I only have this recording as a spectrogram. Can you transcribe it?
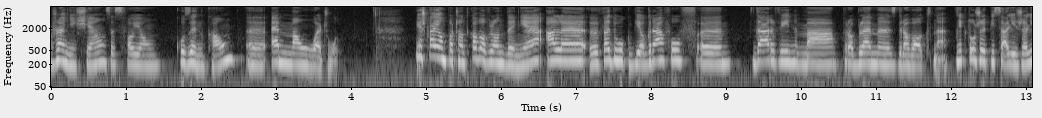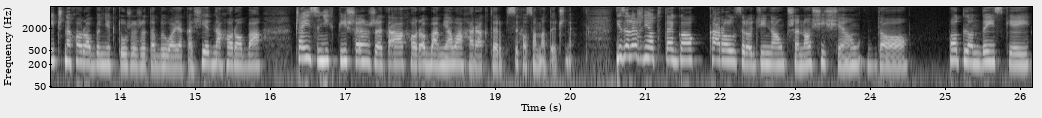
żeni się ze swoją kuzynką y, Wedgwood. Mieszkają początkowo w Londynie, ale według biografów y, Darwin ma problemy zdrowotne. Niektórzy pisali, że liczne choroby, niektórzy, że to była jakaś jedna choroba. Część z nich pisze, że ta choroba miała charakter psychosomatyczny. Niezależnie od tego, Karol z rodziną przenosi się do podlondyńskiej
